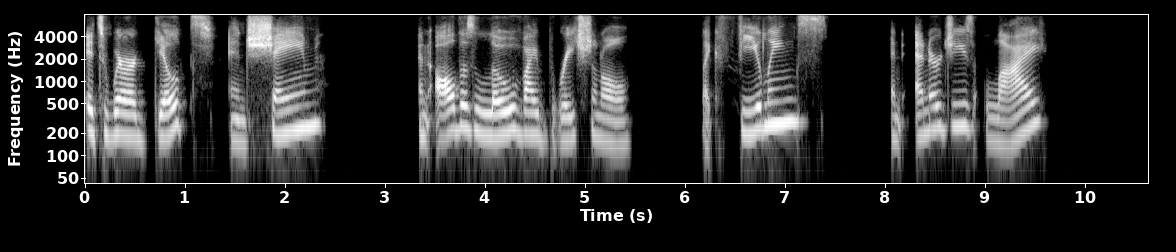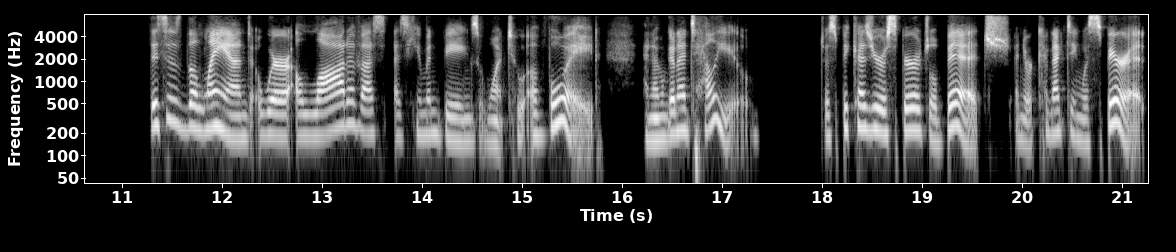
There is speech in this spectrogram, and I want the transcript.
It's where guilt and shame and all those low vibrational like feelings and energies lie. This is the land where a lot of us as human beings want to avoid. And I'm going to tell you just because you're a spiritual bitch and you're connecting with spirit,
